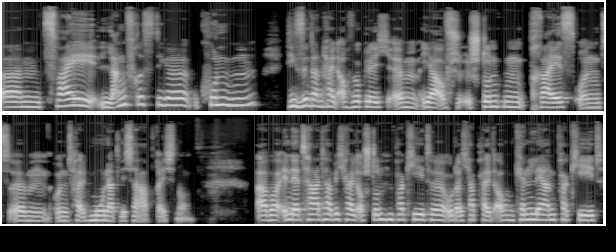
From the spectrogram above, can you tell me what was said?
ähm, zwei langfristige Kunden, die sind dann halt auch wirklich ähm, ja auf Stundenpreis und ähm, und halt monatliche Abrechnung. Aber in der Tat habe ich halt auch Stundenpakete oder ich habe halt auch ein Kennenlernpaket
